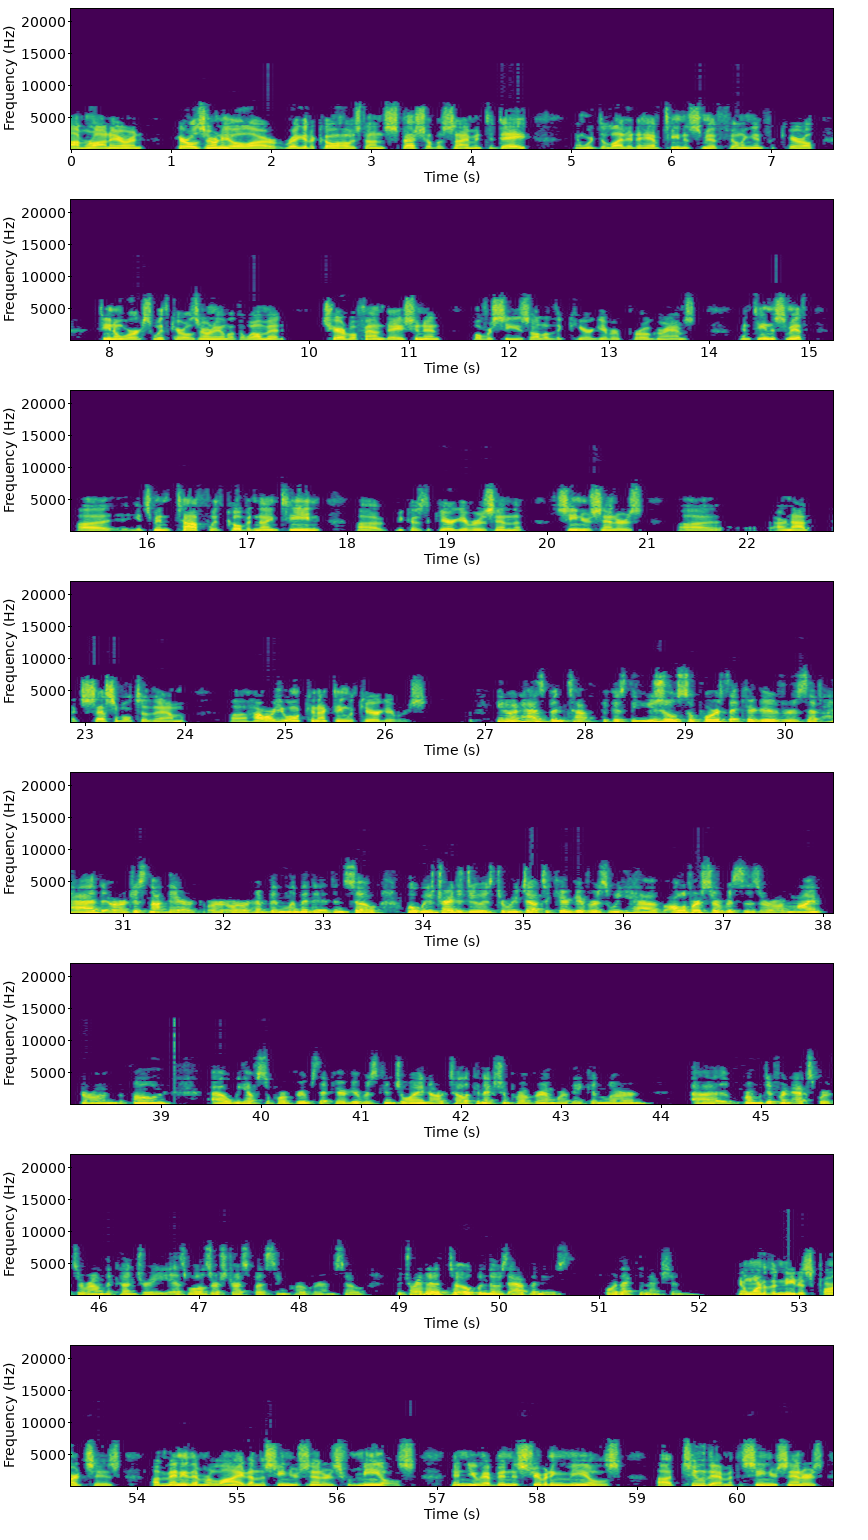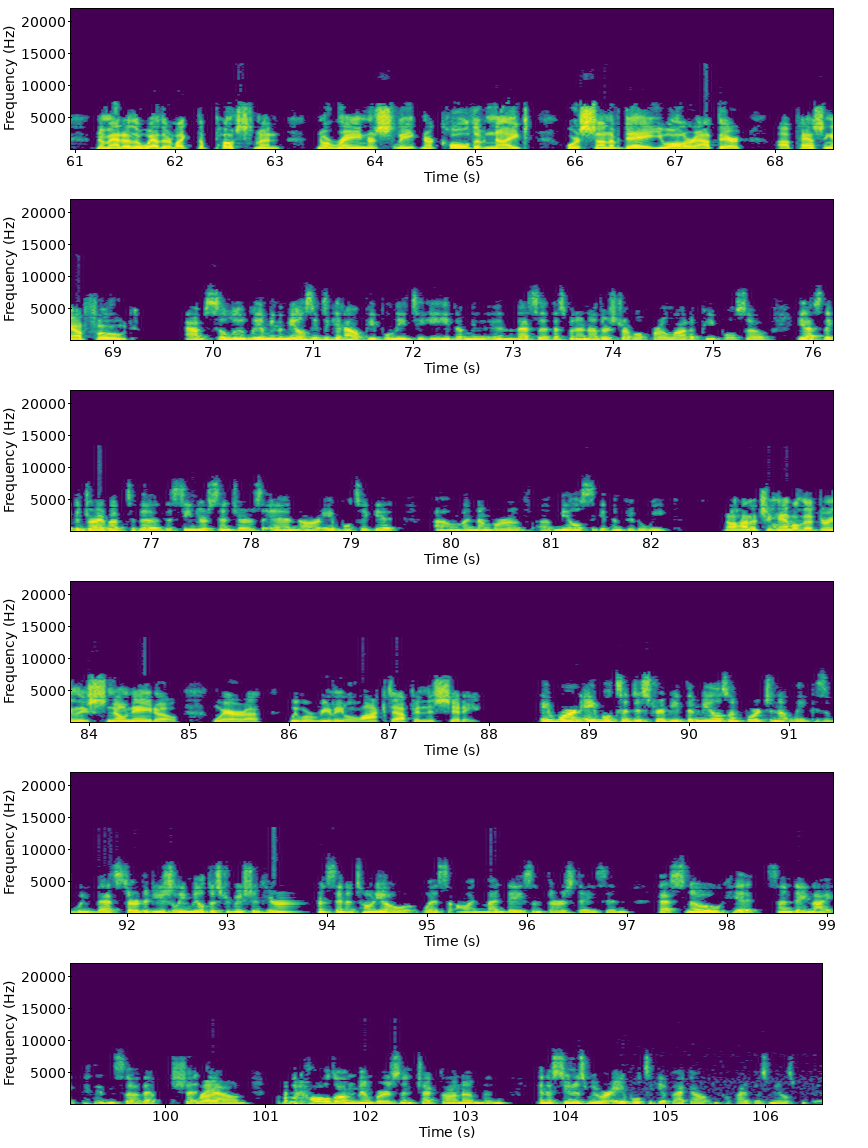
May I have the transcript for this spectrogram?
I'm Ron Aaron. Carol Zernial, our regular co host on special assignment today, and we're delighted to have Tina Smith filling in for Carol. Tina works with Carol Zernial at the WellMed Charitable Foundation and oversees all of the caregiver programs. And Tina Smith, uh, it's been tough with COVID 19 uh, because the caregivers and the senior centers uh, are not accessible to them. Uh, how are you all connecting with caregivers? You know, it has been tough because the usual supports that caregivers have had are just not there or, or have been limited. And so what we try to do is to reach out to caregivers. We have all of our services are online or on the phone. Uh, we have support groups that caregivers can join, our teleconnection program where they can learn uh, from different experts around the country, as well as our stress busting program. So we try to, to open those avenues for that connection. And one of the neatest parts is uh, many of them relied on the senior centers for meals, and you have been distributing meals uh, to them at the senior centers, no matter the weather, like the postman, nor rain, nor sleet, nor cold of night, or sun of day. You all are out there uh, passing out food. Absolutely. I mean, the meals need to get out. People need to eat. I mean, and that's a, that's been another struggle for a lot of people. So yes, they can drive up to the, the senior centers and are able to get um, a number of uh, meals to get them through the week. Now, how did you handle that during the snownado where uh, we were really locked up in this city? They weren't able to distribute the meals, unfortunately, because we that started usually meal distribution here in San Antonio was on Mondays and Thursdays, and that snow hit Sunday night, and so that shut right. down. We called on members and checked on them, and and as soon as we were able to get back out and provide those meals, we did.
